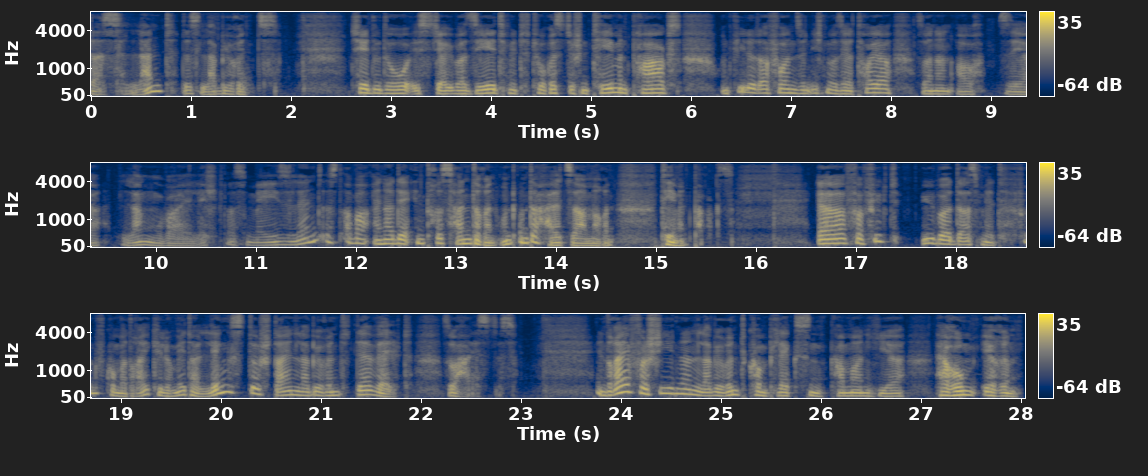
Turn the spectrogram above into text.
das Land des Labyrinths. Chedudo ist ja übersät mit touristischen Themenparks und viele davon sind nicht nur sehr teuer, sondern auch sehr langweilig. Das Maze Land ist aber einer der interessanteren und unterhaltsameren Themenparks. Er verfügt über das mit 5,3 Kilometer längste Steinlabyrinth der Welt, so heißt es. In drei verschiedenen Labyrinthkomplexen kann man hier herumirren.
